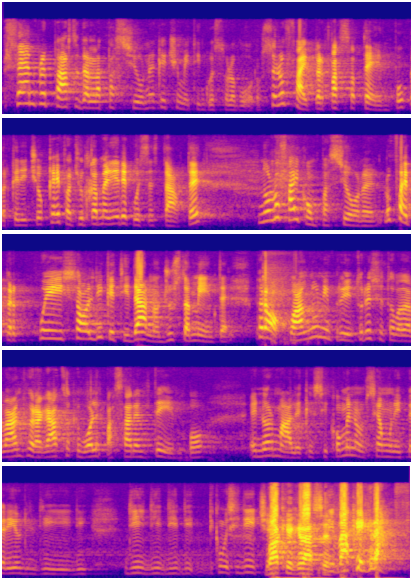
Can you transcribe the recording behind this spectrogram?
sempre parte dalla passione che ci metti in questo lavoro. Se lo fai per passatempo, perché dici ok faccio il cameriere quest'estate, non lo fai con passione, lo fai per quei soldi che ti danno, giustamente. Però quando un imprenditore si trova davanti a un ragazzo che vuole passare il tempo, è normale che siccome non siamo nei periodi di, di- di- di- come si dice? Vacche grasse. Di vacche grasse,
